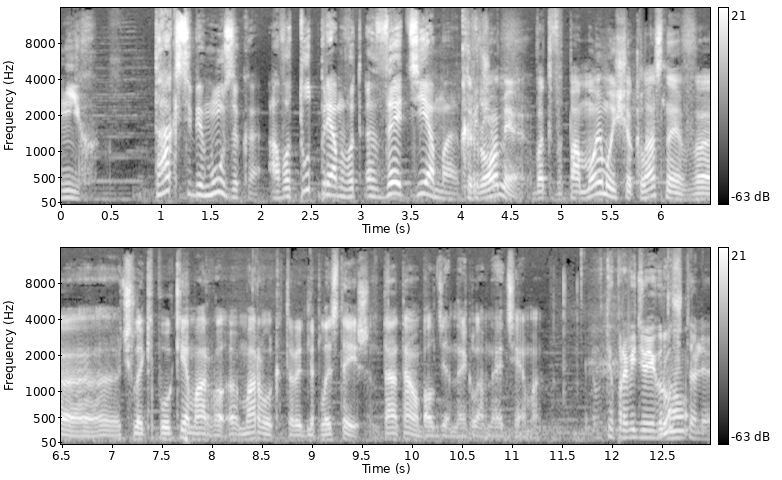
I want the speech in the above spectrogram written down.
них так себе музыка, а вот тут прямо вот the тема. Кроме, Причем... вот, по-моему, еще классная в э, Человеке-пауке Marvel, Marvel, который для PlayStation. Да, там обалденная главная тема. Ты про видеоигру, ну, что ли?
